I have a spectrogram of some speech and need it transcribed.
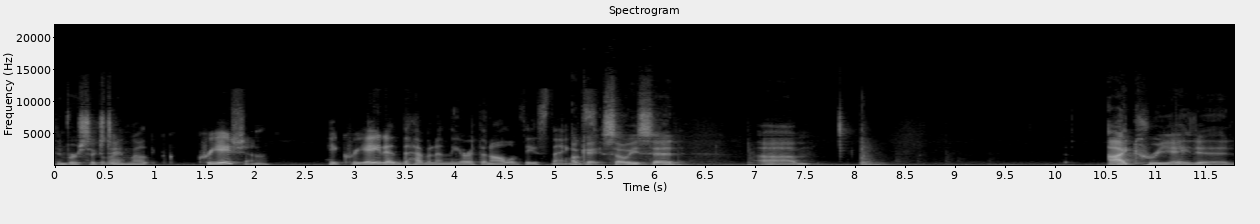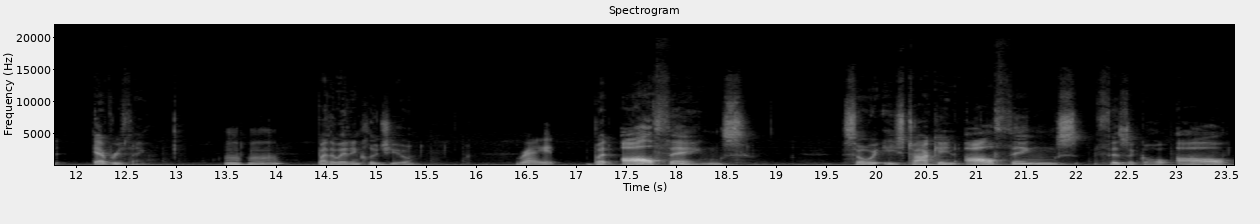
In verse 16. Creation. He created the heaven and the earth and all of these things. Okay, so he said, um, I created everything. Mm-hmm. By the way, it includes you. Right. But all things, so he's talking all things physical, all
